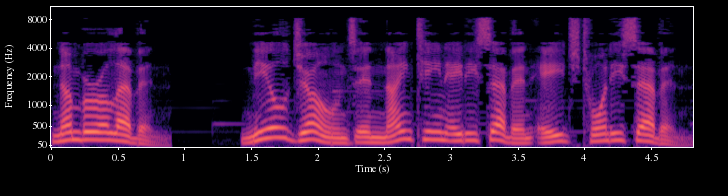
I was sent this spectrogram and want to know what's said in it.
Number 11. Neal Jones in 1987 age 27.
